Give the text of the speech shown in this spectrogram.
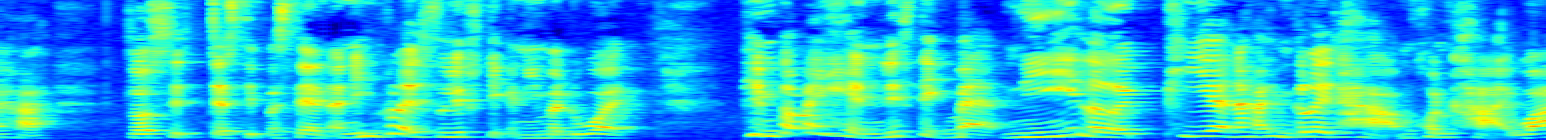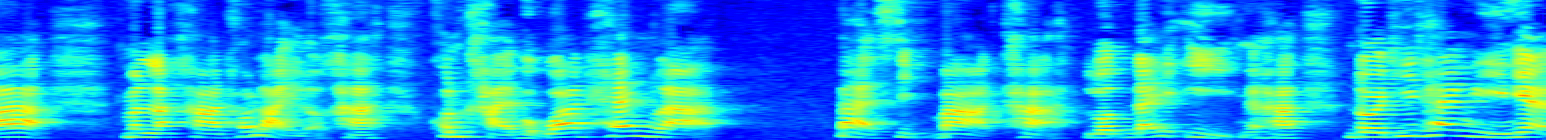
นะคะ ลดสิเจ็ดสิบเปอร์เซ็นต์อันนี้ก็เลยซื้อลิปสติกอันนี้มาด้วย พิมพ์ก็ไปเห็นลิปสติกแบบนี้เลยเพี้ยนะคะ พิมพ์ก็เลยถามคนขายว่ามันราคาเท่าไหร่เหรอคะ คนขายบอกว่าแท่งละ 80 บาทค่ะ ลดได้อีกนะคะ โดยที่แท่งนี้เนี่ย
